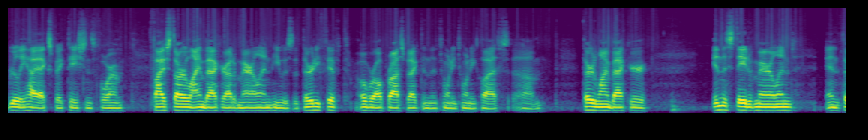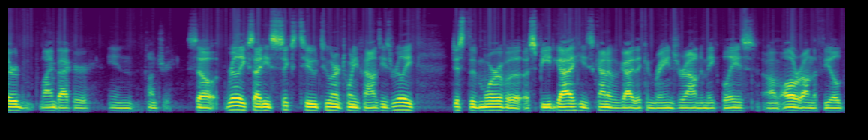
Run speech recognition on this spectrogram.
really high expectations for him. Five star linebacker out of Maryland. He was the 35th overall prospect in the 2020 class. Um, third linebacker in the state of Maryland, and third linebacker in country. So really excited. He's 6'2", 220 pounds. He's really just the more of a, a speed guy. He's kind of a guy that can range around and make plays um, all around the field.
